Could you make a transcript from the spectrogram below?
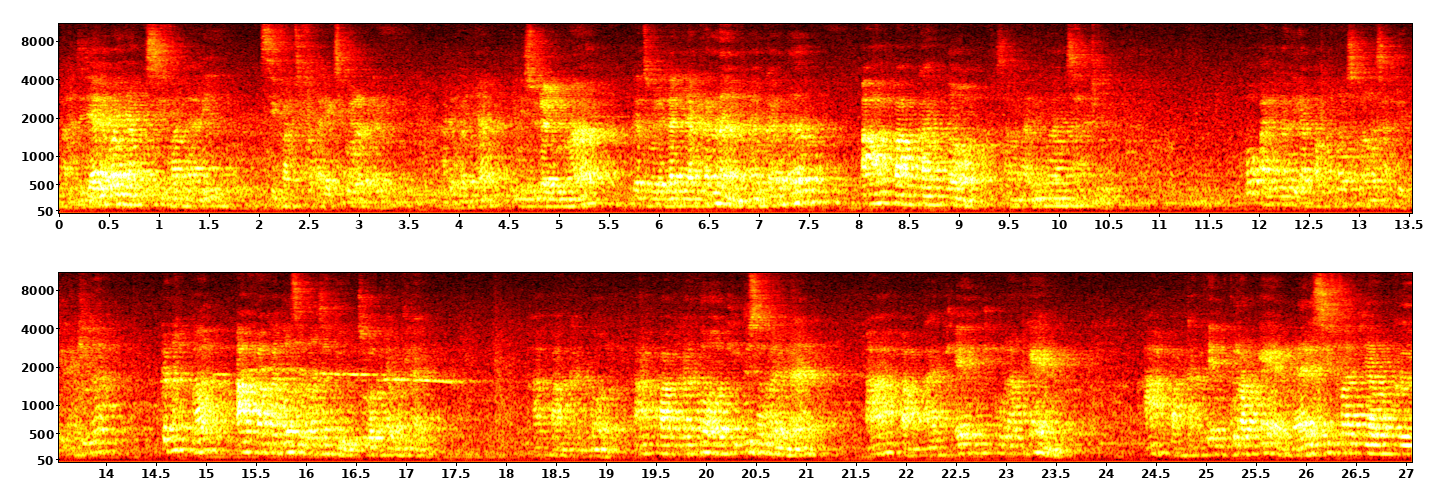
Nah, jadi ada banyak sifat dari sifat-sifat dari tadi ada banyak. Ini sudah lima dan sudah tadi yang keenam. Yang keenam a pangkat nol sama dengan satu. oh ada lagi a pangkat nol sama dengan satu. Kira-kira kenapa? A pangkat nol sama satu? Coba kita perhatikan a pangkat nol? A pangkat nol itu sama dengan a pangkat n kurang n? A pangkat n kurang n? Dari sifat yang ke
